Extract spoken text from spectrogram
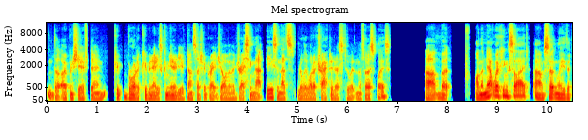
the OpenShift and broader Kubernetes community have done such a great job of addressing that piece, and that's really what attracted us to it in the first place. Uh, but on the networking side, um, certainly the,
